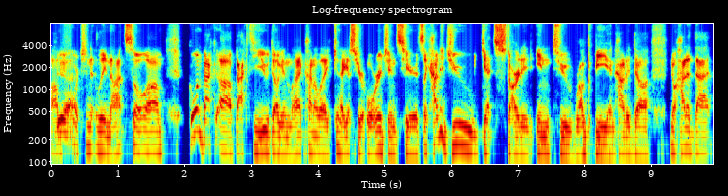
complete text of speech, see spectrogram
unfortunately um, yeah. not. So um, going back uh, back to you, Doug, and like, kind of like I guess your origins here. It's like how did you get started into rugby, and how did uh, you know how did that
